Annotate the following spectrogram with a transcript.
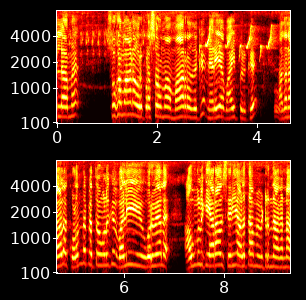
இல்லாம சுகமான ஒரு பிரசவமா மாறுறதுக்கு நிறைய வாய்ப்பு இருக்கு. அதனால குழந்தை பெற்றவங்களுக்கு வலி ஒருவேளை அவங்களுக்கு யாராவது சரியா அழுத்தாம விட்டுருந்தாங்கன்னா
